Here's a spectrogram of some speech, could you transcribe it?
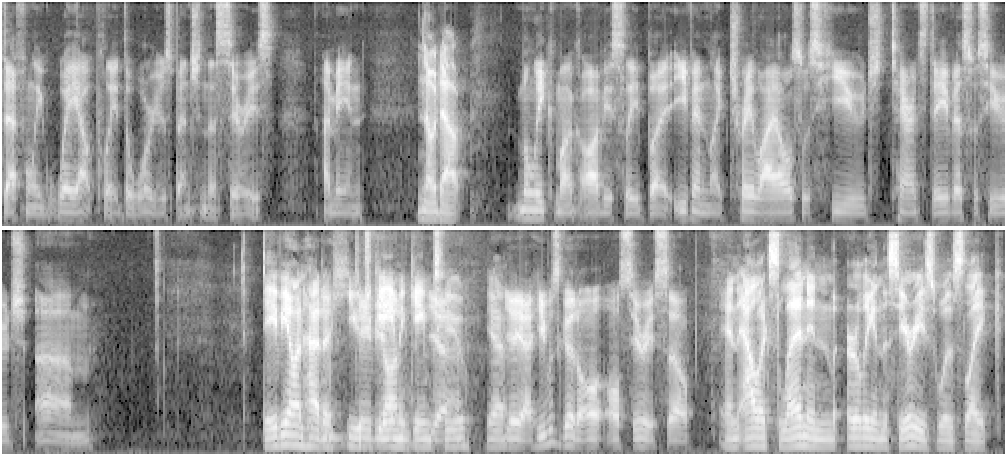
definitely way outplayed the Warriors bench in this series. I mean, No doubt. Malik Monk, obviously, but even like Trey Lyles was huge. Terence Davis was huge. Um, Davion had a huge game in game yeah. two. Yeah. yeah, yeah, he was good all, all series. So And Alex Len in early in the series was like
